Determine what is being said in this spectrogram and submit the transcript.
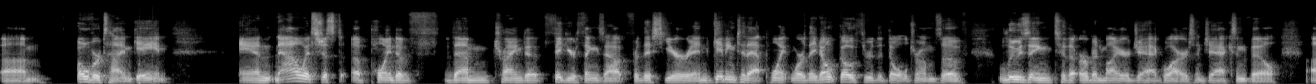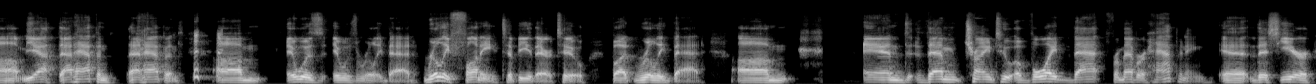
um, overtime game and now it's just a point of them trying to figure things out for this year and getting to that point where they don't go through the doldrums of losing to the Urban Meyer Jaguars in Jacksonville. Um, yeah, that happened. That happened. Um, it was it was really bad. Really funny to be there too, but really bad. Um, and them trying to avoid that from ever happening uh, this year.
